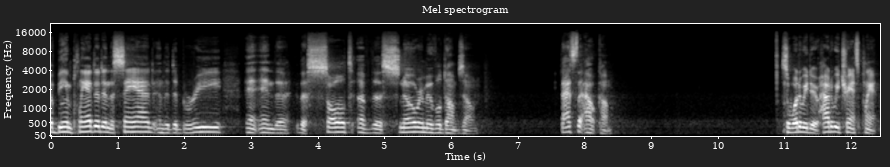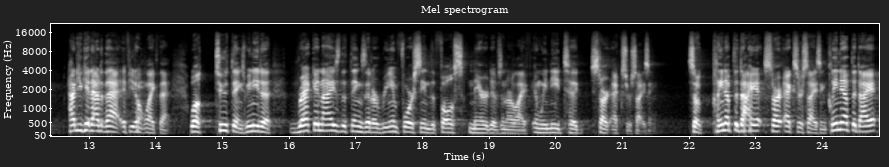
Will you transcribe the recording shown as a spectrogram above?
of being planted in the sand and the debris and the, the salt of the snow removal dump zone. That's the outcome. So, what do we do? How do we transplant? How do you get out of that if you don't like that? Well, two things. We need to recognize the things that are reinforcing the false narratives in our life, and we need to start exercising. So, clean up the diet, start exercising. Cleaning up the diet,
